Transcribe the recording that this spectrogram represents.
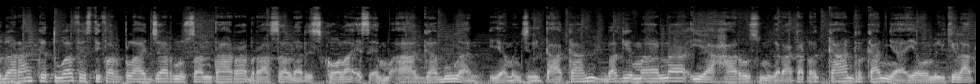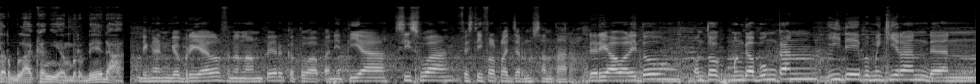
Saudara Ketua Festival Pelajar Nusantara berasal dari sekolah SMA gabungan. Ia menceritakan bagaimana ia harus menggerakkan rekan-rekannya yang memiliki latar belakang yang berbeda. Dengan Gabriel Fenan Lampir, Ketua Panitia Siswa Festival Pelajar Nusantara. Dari awal itu untuk menggabungkan ide, pemikiran, dan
